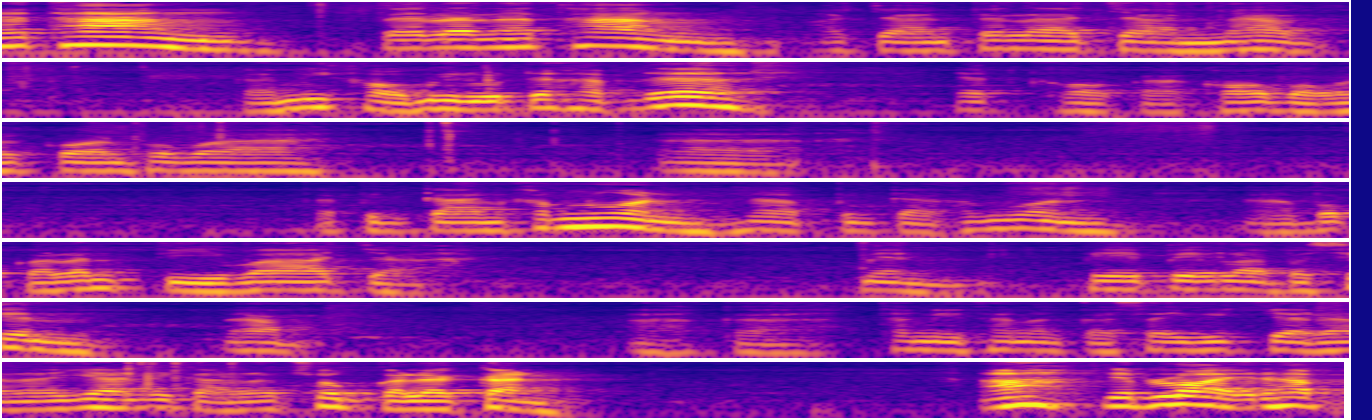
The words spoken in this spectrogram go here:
นวทางแต่ละแนวทางอาจารย์แต่ละอาจารย์นะครับก็มีเขาไม่รุดนะครับ เด้อแอดขอกะขอบอกไว้ก่อนเพราะว่าอ่าก็เป็นการคำนวณนะครับเป็นการคำนวณอ่าบอกการันตีว่าจะแม่นเป๊ะๆร้อยเปอร์เซ็นต์นะครับอ่าก็ทั้งนี้ทั้งนั้นก็ใส่วิจารณญาณในการรับชมกันแล้วกันอะเรียบร้อยนะครับ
